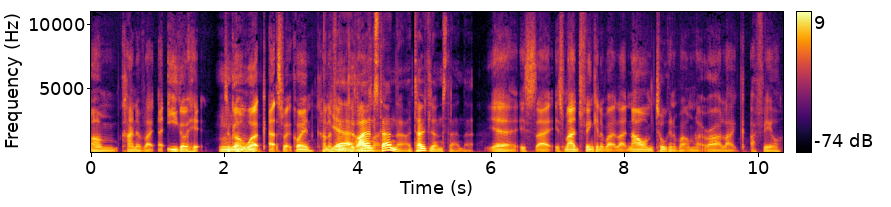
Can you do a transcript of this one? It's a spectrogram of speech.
um, kind of like an ego hit to go and work at Sweatcoin kind of thing. Mm. yeah, 'cause I, was like- understand that. I totally understand that. yeah, it's like it's mad thinking about it. like now I'm talking about I'm like rah like I feel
